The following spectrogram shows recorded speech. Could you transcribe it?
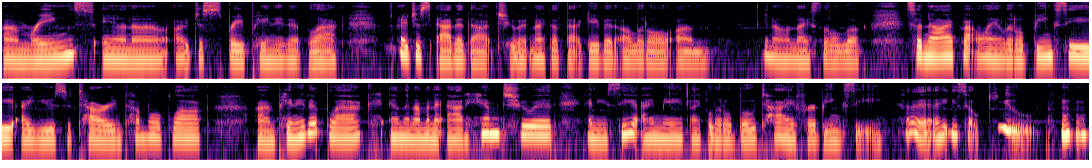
um, rings and uh, I just spray painted it black. And I just added that to it and I thought that gave it a little um, you know, a nice little look. So now I've got my little Binksy. I used a towering tumble block, um, painted it black, and then I'm going to add him to it. And you see I made like a little bow tie for Binksy. Hey, he's so cute.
